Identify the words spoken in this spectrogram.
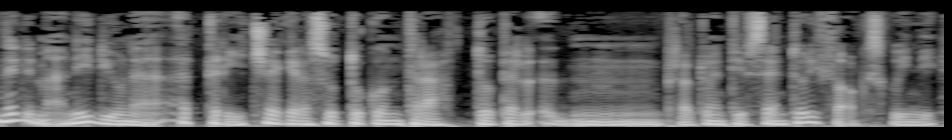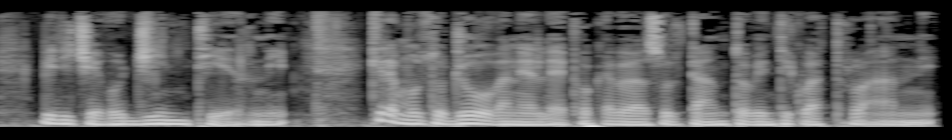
nelle mani di un'attrice che era sotto contratto per, mm, per la 20th Century Fox, quindi vi dicevo Jean Tierney, che era molto giovane all'epoca, aveva soltanto 24 anni.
